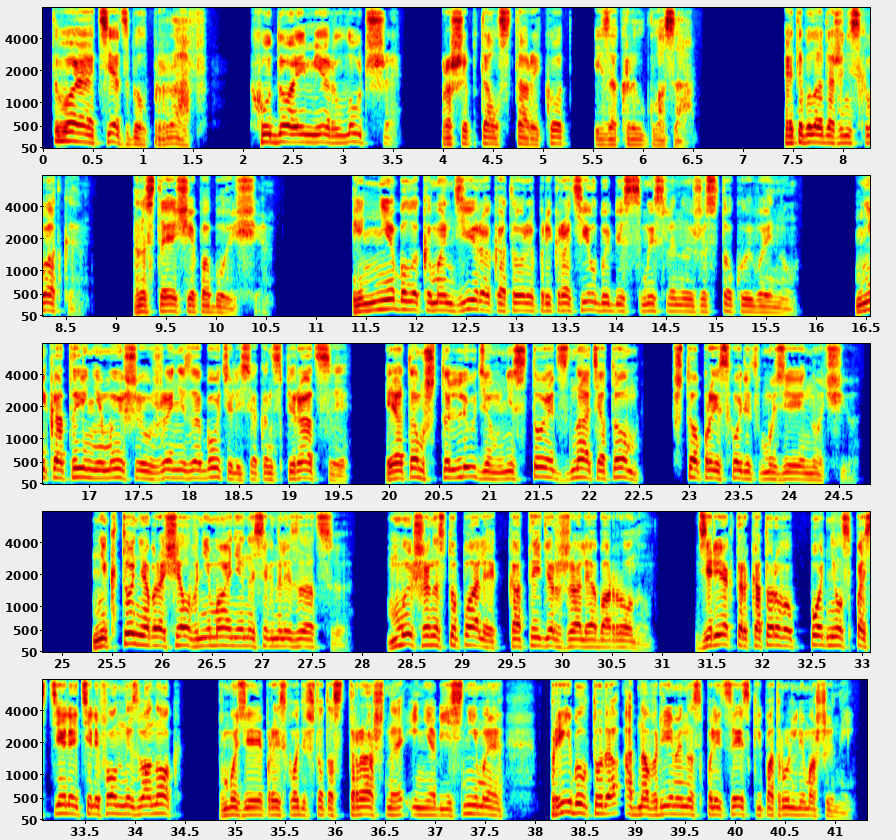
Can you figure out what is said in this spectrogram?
«Твой отец был прав. Худой мир лучше», — прошептал старый кот и закрыл глаза. Это была даже не схватка, а настоящее побоище. И не было командира, который прекратил бы бессмысленную жестокую войну. Ни коты, ни мыши уже не заботились о конспирации и о том, что людям не стоит знать о том, что происходит в музее ночью. Никто не обращал внимания на сигнализацию. Мыши наступали, коты держали оборону. Директор, которого поднял с постели телефонный звонок, в музее происходит что-то страшное и необъяснимое, прибыл туда одновременно с полицейской патрульной машиной.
